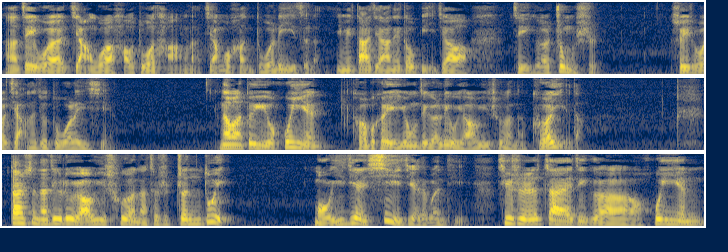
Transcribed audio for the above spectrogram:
啊，这我讲过好多堂了，讲过很多例子了，因为大家呢都比较这个重视，所以说我讲的就多了一些。那么对于婚姻，可不可以用这个六爻预测呢？可以的，但是呢，这个六爻预测呢，它是针对。某一件细节的问题，其实在这个婚姻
